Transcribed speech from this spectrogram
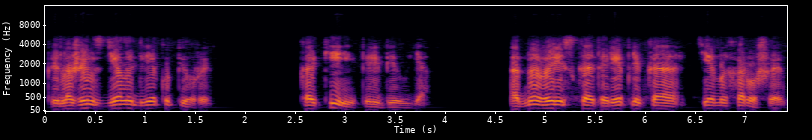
предложил сделать две купюры. Какие, перебил я. Одна вырезка это реплика темы хорошая.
